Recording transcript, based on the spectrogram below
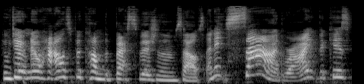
who don't know how to become the best version of themselves. And it's sad right? Because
